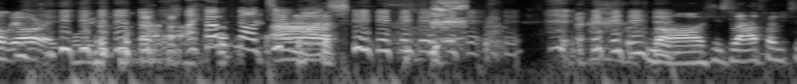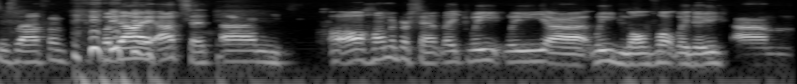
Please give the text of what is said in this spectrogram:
I'll be all right. I hope not too uh, much. no, she's laughing, she's laughing. But yeah, that's it. Um, hundred percent. Like we we uh we love what we do. Um,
